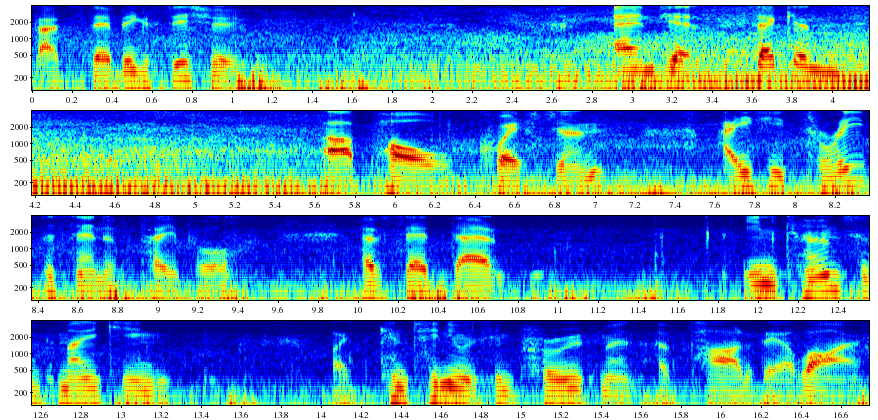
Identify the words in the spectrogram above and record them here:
that's their biggest issue. And yet the second uh, poll question 83% of people have said that in terms of making like continuous improvement of part of their life,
